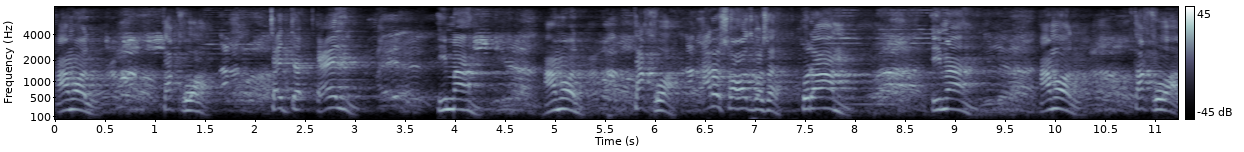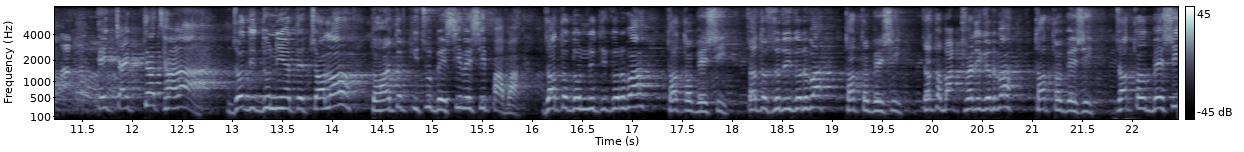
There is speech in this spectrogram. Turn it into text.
আমল, তাকওয়া। চারটা, এল, ইমান, আমল, তাকওয়া। আরও সহজ ভাষা কোরআন, ইমান। আমল, তাকওয়া। এই চারটা ছাড়া যদি দুনিয়াতে চলো, তো হয়তো কিছু বেশি বেশি পাবা। যত দুর্নীতি করবা, তত বেশি। যত চুরি করবা, তত বেশি। যত বাটফারি করবা, তত বেশি। যত বেশি,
